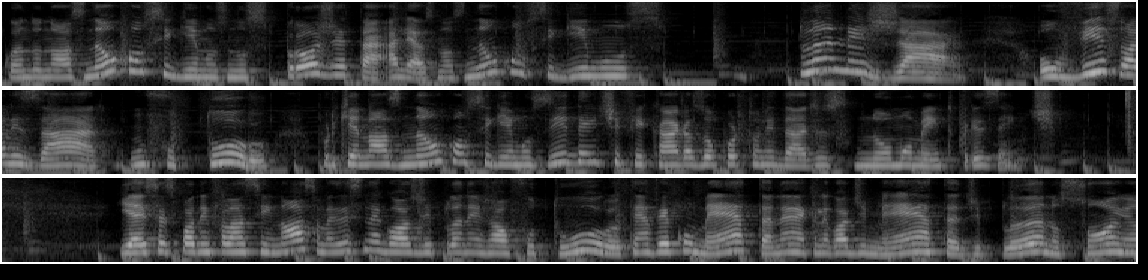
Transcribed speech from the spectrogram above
quando nós não conseguimos nos projetar, aliás, nós não conseguimos planejar ou visualizar um futuro porque nós não conseguimos identificar as oportunidades no momento presente. E aí vocês podem falar assim: nossa, mas esse negócio de planejar o futuro tem a ver com meta, né? Aquele negócio de meta, de plano, sonho,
